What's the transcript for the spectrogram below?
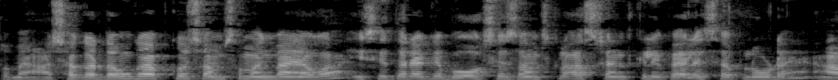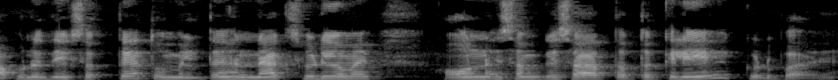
तो मैं आशा करता हूँ कि आपको सम समझ में आया होगा। इसी तरह के बहुत से सम्स क्लास टेंथ के लिए पहले से अपलोड हैं, आप उन्हें देख सकते हैं। तो मिलते हैं नेक्स्ट वीडियो में और नए सम के साथ, तब तक के लिए गुड बाय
